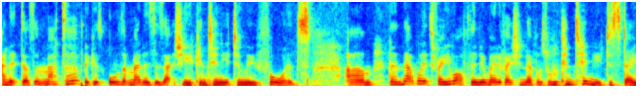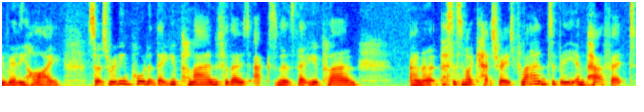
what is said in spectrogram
and it doesn't matter because all that matters is actually you continue to move forwards. Um, then that won't throw you off. Then your motivation levels will continue to stay really high. So it's really important that you plan for those accidents that you plan and uh, this is my catchphrase plan to be imperfect.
